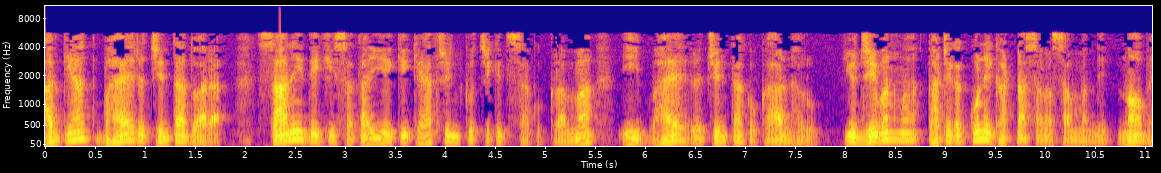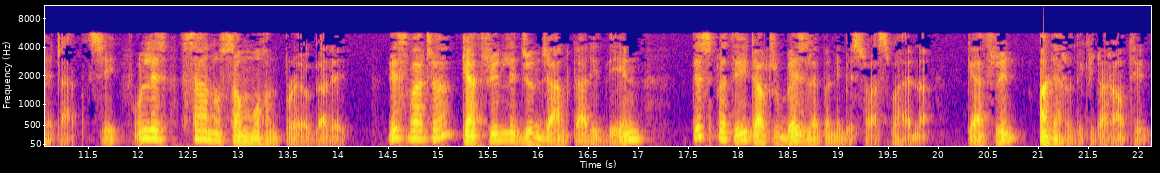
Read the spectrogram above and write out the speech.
अज्ञात भय र चिन्ताद्वारा सानैदेखि सताइएकी क्याथरिनको चिकित्साको क्रममा यी भय र चिन्ताको कारणहरू यो जीवनमा घटेका कुनै घटनासँग सम्बन्धित नभेटाएपछि उनले सानो सम्मोहन प्रयोग गरे। यसबाट क्याथरिनले जुन जानकारी दिइन् त्यसप्रति डाक्टर बेजलाई पनि विश्वास भएन। क्याथरिन अँध्यारोदेखि डराउँथिन्।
